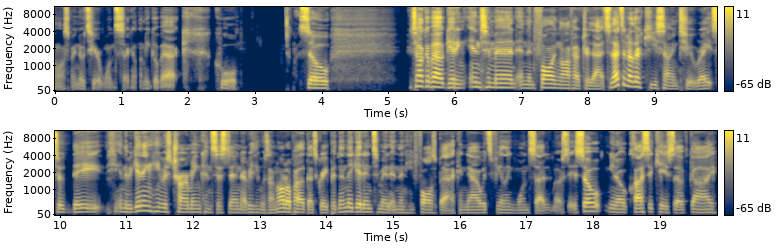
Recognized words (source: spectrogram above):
I lost my notes here. One second. Let me go back. Cool. So you talk about getting intimate and then falling off after that. So that's another key sign too, right? So they in the beginning he was charming, consistent, everything was on autopilot, that's great, but then they get intimate and then he falls back and now it's feeling one-sided most days. So, you know, classic case of guy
